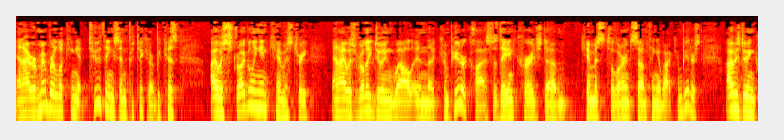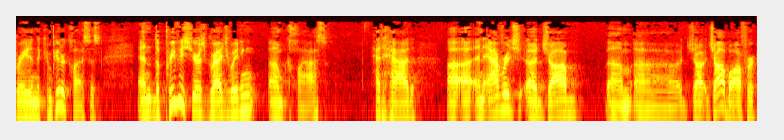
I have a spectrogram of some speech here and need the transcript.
And I remember looking at two things in particular because I was struggling in chemistry and I was really doing well in the computer classes. They encouraged um, chemists to learn something about computers. I was doing great in the computer classes. And the previous year's graduating um, class had had uh, uh, an average uh, job um, uh, jo- job offer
